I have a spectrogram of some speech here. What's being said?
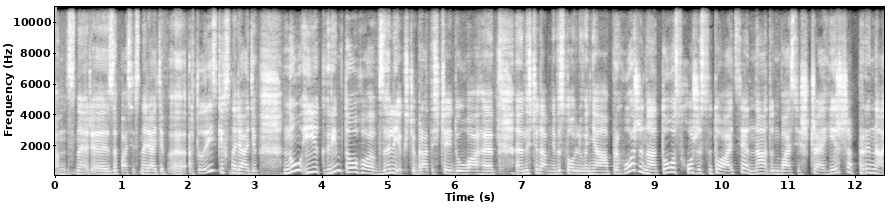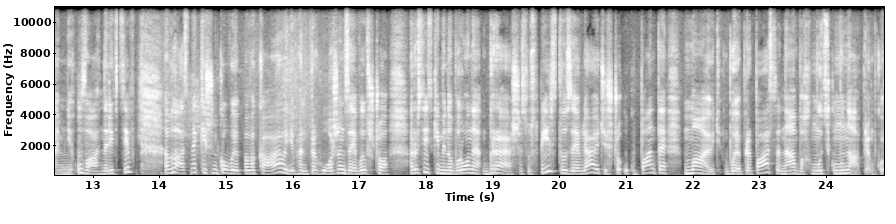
ем, е, запасів снарядів е, артилерійських снарядів. Ну і крім того, взагалі, якщо брати ще й до уваги нещодавнє висловлювання Пригожина, то схожа ситуація на Донбасі ще гірша, принаймні у вагнерівців. Власник кишенькової ПВК Євген Пригожин заявив, що російські міноборони бреше суспільству, заявляючи, що окупанти мають боєприпаси на бахмутському напрямку.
